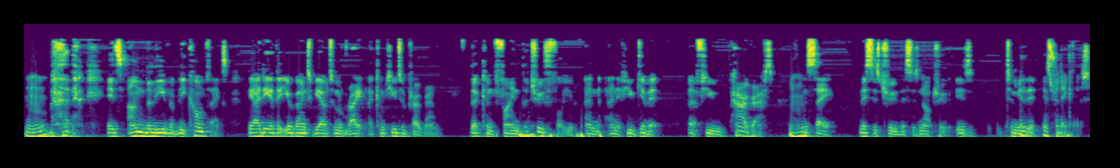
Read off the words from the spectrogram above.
but it's unbelievably complex. The idea that you're going to be able to write a computer program that can find the truth for you, and, and if you give it a few paragraphs Mhm. and say, this is true, this is not true, is to me, It- it's ridiculous.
